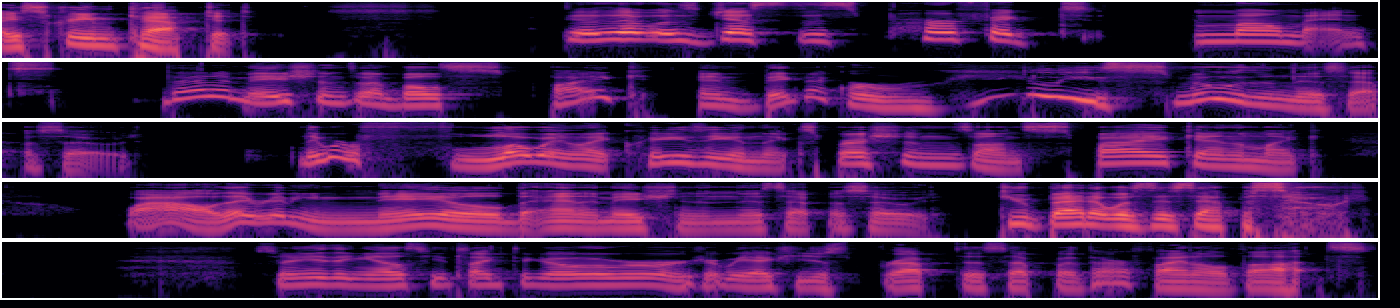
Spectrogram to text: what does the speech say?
I screencapped it. Because it was just this perfect moment. The animations on both Spike and Big Mac were really smooth in this episode. They were flowing like crazy, and the expressions on Spike, and I'm like, wow, they really nailed the animation in this episode. Too bad it was this episode. Is there anything else you'd like to go over, or should we actually just wrap this up with our final thoughts?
